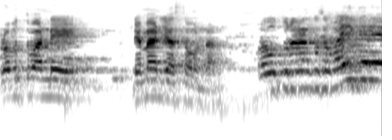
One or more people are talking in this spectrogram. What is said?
ప్రభుత్వాన్ని డిమాండ్ చేస్తూ ఉన్నాను. ప్రభుత్వ వైఖరి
